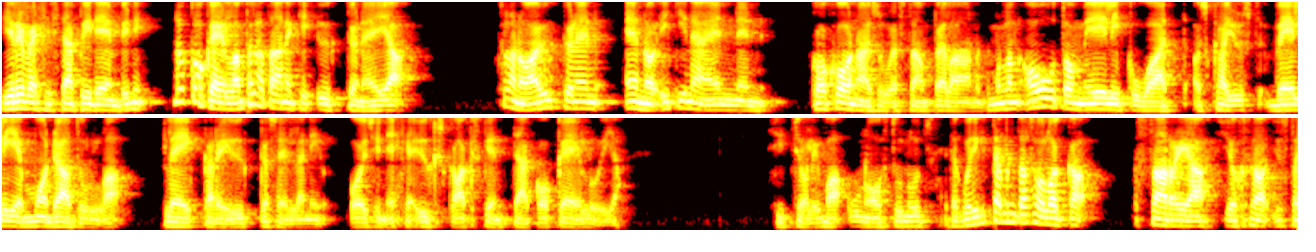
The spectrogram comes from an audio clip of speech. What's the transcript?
hirveästi sitä pidempi, niin no kokeillaan, pelataan ainakin ykkönen, ja Klonoa ykkönen en ole ikinä ennen kokonaisuudessaan pelannut. Mulla on outo mielikuva, että olisikohan just veljen modatulla pleikkari ykkösellä, niin olisin ehkä yksi-kaksi kenttää kokeillut, ja sitten se oli vaan unohtunut. Että kuitenkin tämmöinen tasoloikka sarja, josta, josta,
